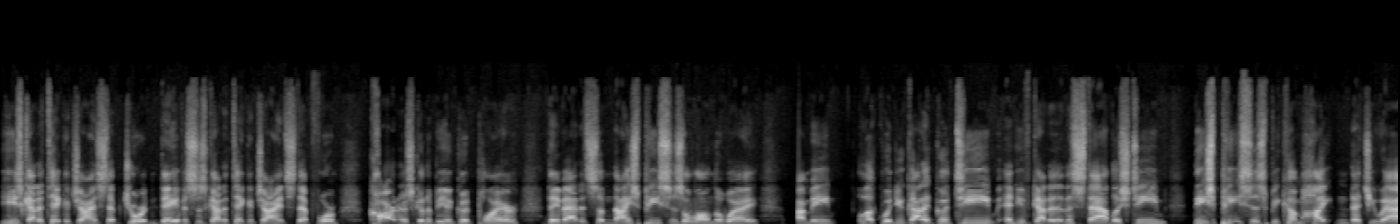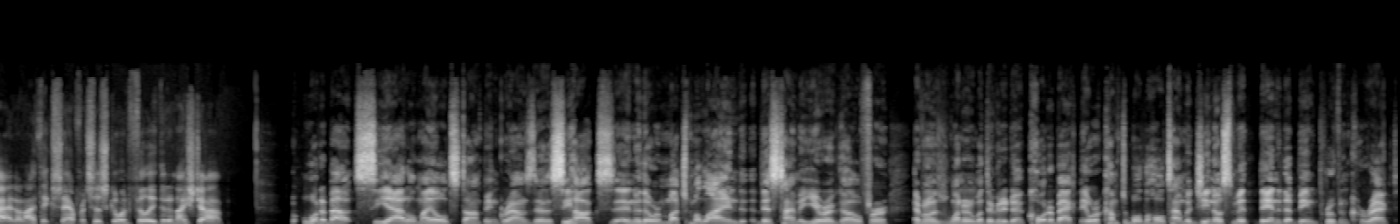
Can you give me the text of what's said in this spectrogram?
He's got to take a giant step. Jordan Davis has got to take a giant step for him. Carter's going to be a good player. They've added some nice pieces along the way. I mean, look, when you've got a good team and you've got an established team, these pieces become heightened that you add. And I think San Francisco and Philly did a nice job. What about Seattle, my old stomping grounds there? The Seahawks, and they were much maligned this time a year ago for everyone was wondering what they're going to do at quarterback. They were comfortable the whole time with Geno Smith. They ended up being proven correct.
